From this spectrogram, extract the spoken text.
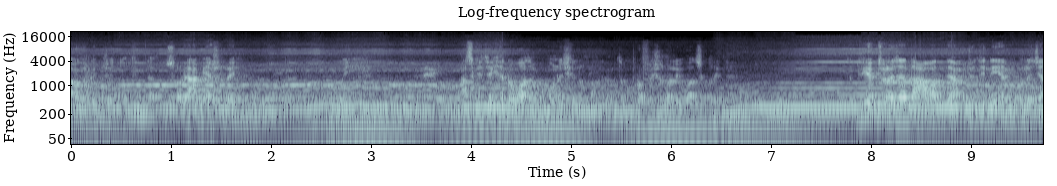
আল্লাহ আমাদের যত সরি আমি আসলে ওই আজকে যেখানে ওয়াজ আমার মনে ছিল না, আমি তো প্রফেশনালি ওয়াজ করি না। তো দুই একজনের যাতে আওয়াজ দেয়, আমি যদি নেই, আমি বলি যে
